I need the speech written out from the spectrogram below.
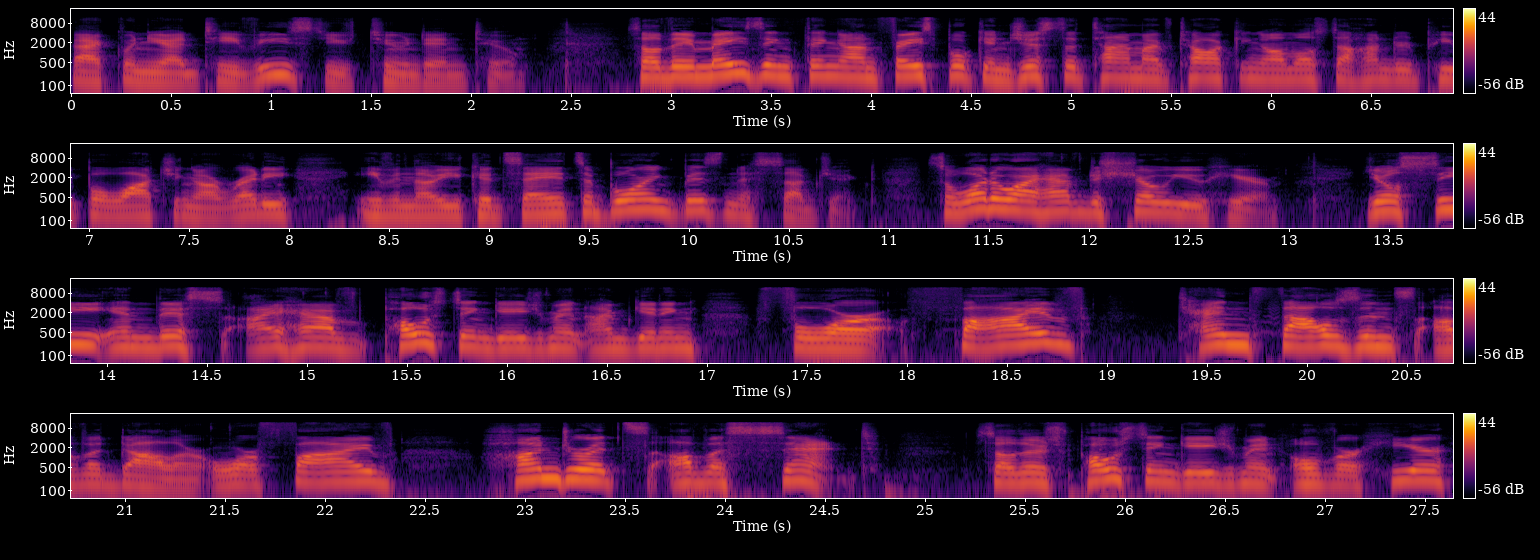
Back when you had TVs you tuned into. So the amazing thing on Facebook, in just the time I've talking, almost 100 people watching already, even though you could say it's a boring business subject. So what do I have to show you here? You'll see in this, I have post engagement I'm getting for five ten thousandths of a dollar or five hundredths of a cent. So there's post engagement over here,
